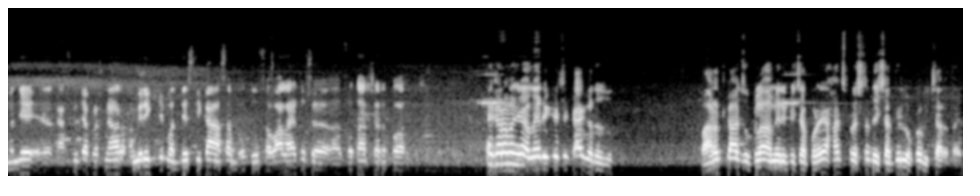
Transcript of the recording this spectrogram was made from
म्हणजे अं, काश्मीरच्या प्रश्नावर अमेरिकेची मध्यस्थी का असा जो सवाल आहे तो श- स्वतः शरद पवार. नाही खरं म्हणजे अमेरिकेची काय गरज होती? भारत का झुकला अमेरिकेच्या पुढे हाच प्रश्न देशातील लोक विचारत आहेत.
